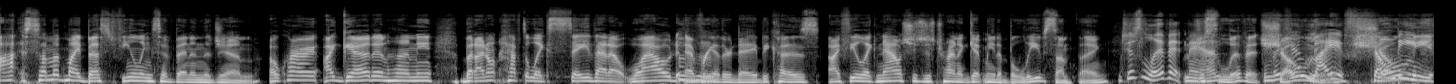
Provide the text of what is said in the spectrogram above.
I, some of my best feelings have been in the gym. Okay, I get it, honey, but I don't have to like say that out loud Mm-hmm. every other day because I feel like now she's just trying to get me to believe something. Just live it, man. Just live it. Live Show your me. life. Show, Show me. me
